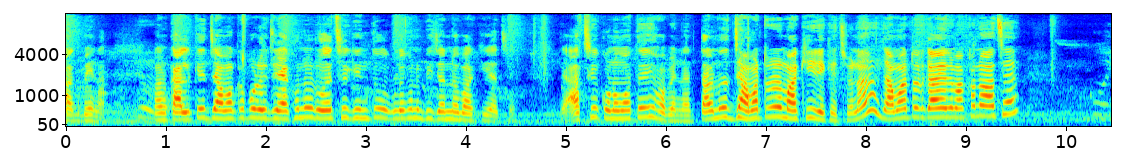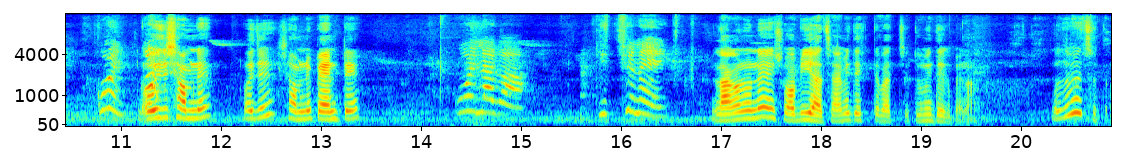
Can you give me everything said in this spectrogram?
মাখবে না। কারণ কালকে জামা কাপড় যে এখনও রয়েছে, কিন্তু ওগুলো এখনও ভিজানো বাকি আছে। আজকে কোনো মতেই হবে না। তার মধ্যে জামাটার মাখিয়ে রেখেছো না? জামাটার গায়ে মাখানো আছে? ওই যে সামনে, ওই যে সামনে প্যান্টে। লাগানো নেই? সবই আছে, আমি দেখতে পাচ্ছি, তুমি দেখবে না। বুঝতে পেরেছ তো?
